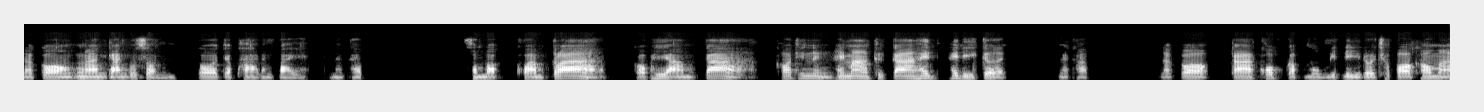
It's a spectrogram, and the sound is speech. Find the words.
แล้วก็งานการกุศลก็จะพากันไปนะครับสำหรับความกล้าก็พยายามกล้าข้อที่หนึ่งให้มากคือกล้าให้ให้ดีเกิดนะครับ แล้วก็กล้าคบกับหมู่มิตรดี โดยเฉพาะเข้ามา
